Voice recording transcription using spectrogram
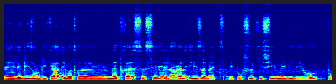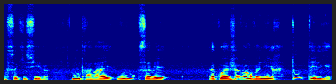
l'église anglicane et votre euh, maîtresse c'est la reine Elisabeth. Et pour ceux qui suivent mes vidéos, pour ceux qui suivent mon travail, vous savez à quoi je veux en venir, tout est lié.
